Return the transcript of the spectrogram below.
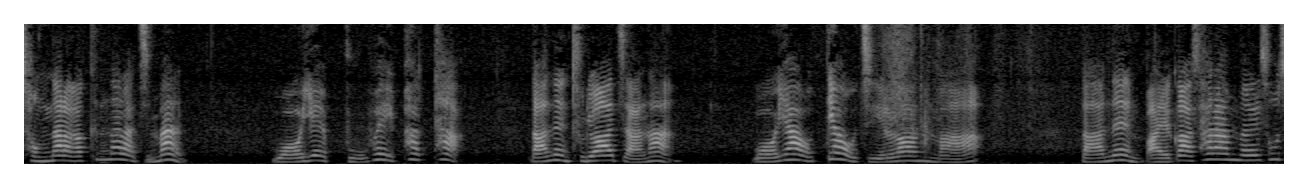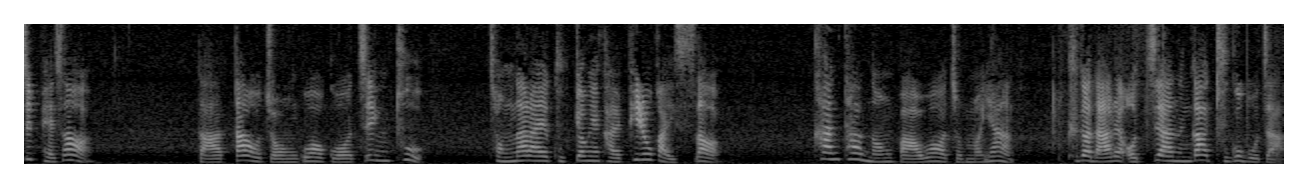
정나라가 큰 나라지만 워예 부회 파타. 나는 두려워하지 않아. 워야오 띠아오지런 마. 나는 말과 사람을 소집해서 나따오 정구어구어 찡투. 정나라의 국경에 갈 필요가 있어. 칸타 넝 마워 점모양. 그가 나를 어찌하는가 두고 보자.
